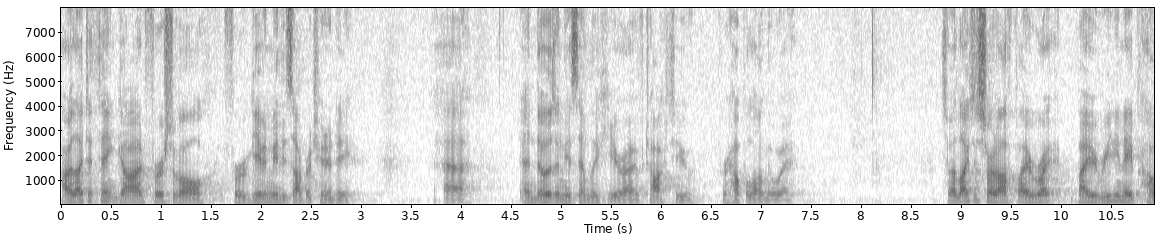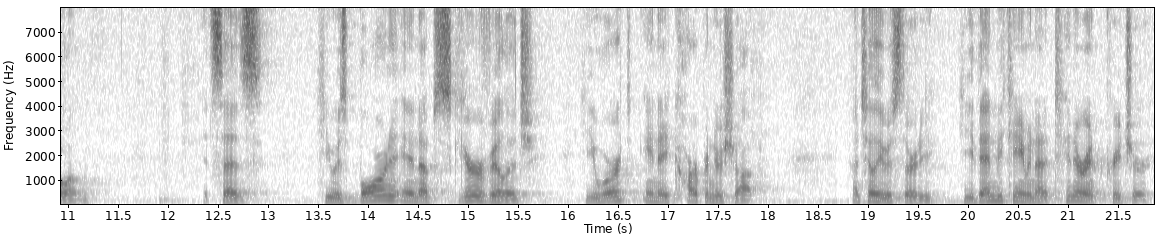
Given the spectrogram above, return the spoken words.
I would like to thank God, first of all, for giving me this opportunity, uh, and those in the assembly here I've talked to for help along the way. So I'd like to start off by, by reading a poem. It says, He was born in an obscure village. He worked in a carpenter shop until he was 30. He then became an itinerant preacher.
